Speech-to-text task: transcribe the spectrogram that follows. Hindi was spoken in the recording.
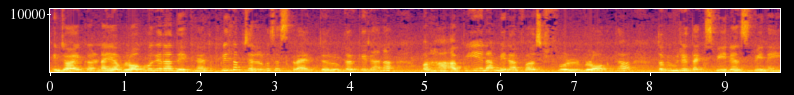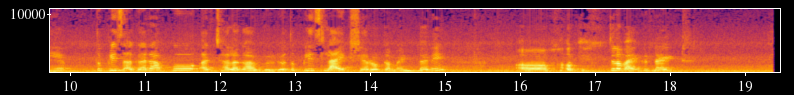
इंजॉय करना या ब्लॉग वगैरह देखना है तो प्लीज़ आप चैनल को सब्सक्राइब ज़रूर करके जाना। और हाँ अभी ये ना मेरा फ़र्स्ट फुल ब्लॉग था तो अभी मुझे इतना एक्सपीरियंस भी नहीं है। तो प्लीज़ अगर आपको अच्छा लगा वीडियो तो प्लीज़ लाइक शेयर और कमेंट करें। ओके चलो बाय गुड नाइट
